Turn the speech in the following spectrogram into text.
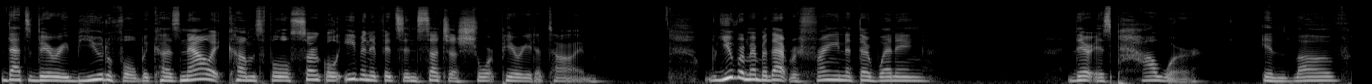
that's very beautiful because now it comes full circle, even if it's in such a short period of time. You remember that refrain at their wedding? There is power in love.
